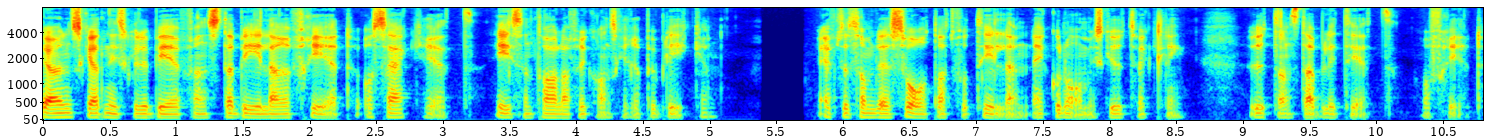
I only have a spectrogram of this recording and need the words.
Jag önskar att ni skulle be för en stabilare fred och säkerhet i Centralafrikanska republiken, eftersom det är svårt att få till en ekonomisk utveckling utan stabilitet och fred.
